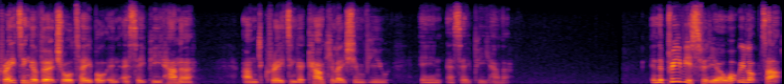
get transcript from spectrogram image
creating a virtual table in SAP HANA, and creating a calculation view in SAP HANA. In the previous video, what we looked at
